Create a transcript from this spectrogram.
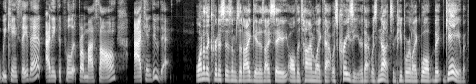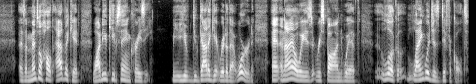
We can't say that. I need to pull it from my song. I can do that." One of the criticisms that I get is I say all the time, like, that was crazy or that was nuts. And people are like, well, but Gabe, as a mental health advocate, why do you keep saying crazy? You, you, you got to get rid of that word. And, and I always respond with look, language is difficult.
